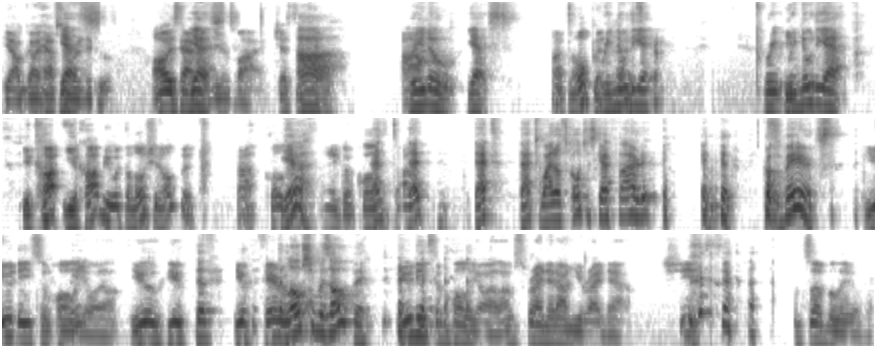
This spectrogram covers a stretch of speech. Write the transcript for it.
Y'all gotta have some Yes. renew. Always have Yes. it nearby. Just in ah, case. Ah, renew, yes, oh, it's open. renew the- app. Re- You- renew the app. You caught you caught me with the lotion open. Ah, close. Yeah. it. There you go. Close That, that, that's that's why those coaches got fired from the Bears. You need some holy oil. You you The- you The lotion go. was open. You need some holy oil. I'm spraying it on you right now. Jeez, it's unbelievable.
